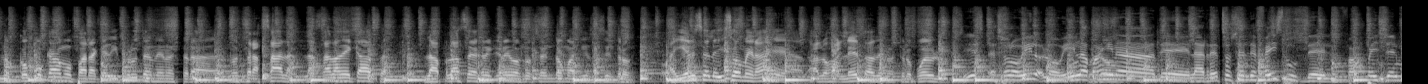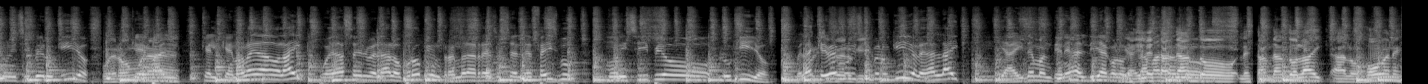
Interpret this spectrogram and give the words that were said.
los convocamos para que disfruten de nuestra, nuestra sala, la sala de casa, la Plaza de Recreo Rosendo Martín Cintrón. Ayer se le hizo homenaje a, los atletas de nuestro pueblo. Sí, eso lo vi, lo, vi en la página de la red social de Facebook, del fanpage del municipio de Luquillo. Fueron que, que el que no le haya dado like puede hacer ¿verdad? lo propio entrando a la red social de Facebook, municipio Luquillo. ¿Verdad? Escribe el municipio Luquillo, le das like y ahí te mantienes al día con lo que está le están Dando, le están dando like a los jóvenes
